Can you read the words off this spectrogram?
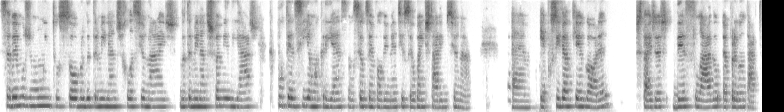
Sabemos muito sobre determinantes relacionais, determinantes familiares que potenciam a criança, o seu desenvolvimento e o seu bem-estar emocional. Um, é possível que agora estejas desse lado a perguntar-te:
